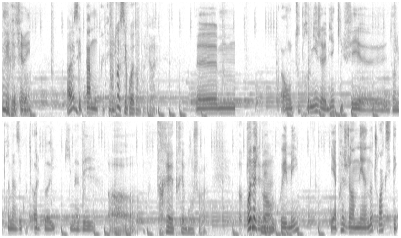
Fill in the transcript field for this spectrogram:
préféré. mon préféré. Ah ouais? C'est pas mon préféré. Pour toi, c'est quoi ton préféré? Euh, en tout premier, j'avais bien kiffé euh, dans les premières écoutes Old Boy, qui m'avait Oh, très très bon choix. Honnêtement, j'avais beaucoup aimé. Et après, j'en ai un autre, je crois que c'était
